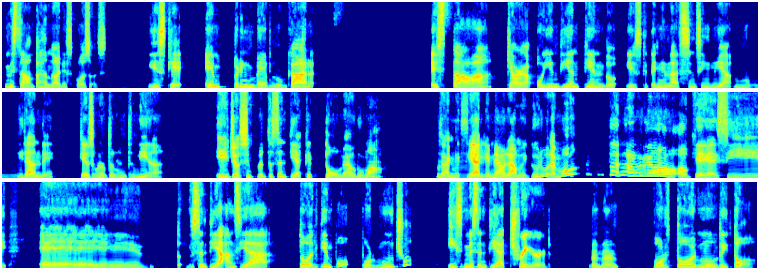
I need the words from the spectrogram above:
me estaban pasando varias cosas. Y es que, en primer lugar, estaba, que ahora hoy en día entiendo, y es que tenía una sensibilidad muy grande, que eso no entendía. Y yo simplemente sentía que todo me abrumaba. O sea, que si alguien me hablaba muy duro, era muy... O que si eh, sentía ansiedad todo el tiempo por mucho y me sentía triggered por todo el mundo y todo.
